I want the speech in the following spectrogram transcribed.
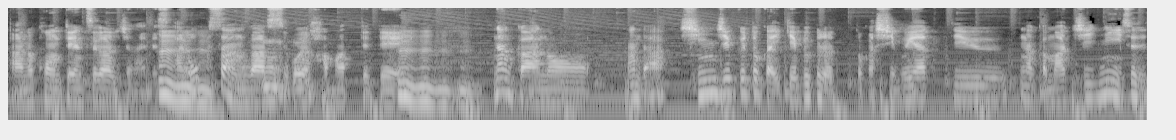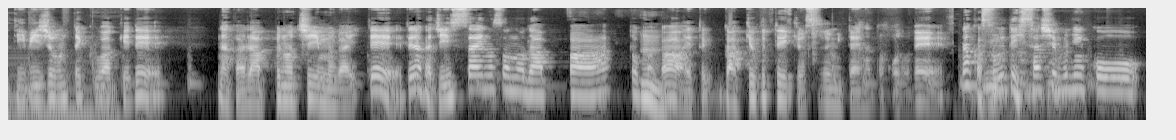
あの、コンテンツがあるじゃないですか。うんうんうんあれ、奥さんがすごいハマってて、うんうんうんなんかあの、なんだ？新宿とか池袋とか渋谷っていうなんか街にそれでディビジョンって区分けでなんかラップのチームがいてでなんか実際のそのラッパーとかが、えっと、楽曲提供するみたいなところでなんかそれで久しぶりにこう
